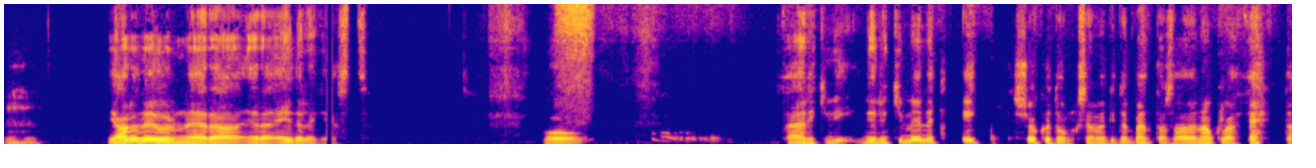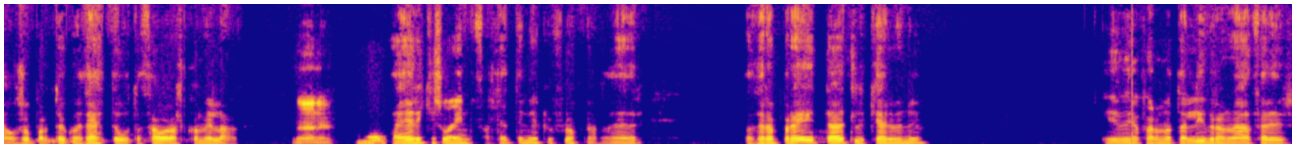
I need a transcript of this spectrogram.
Mm -hmm. jarðvegurinn er að, er að eiðilegjast og og það er ekki, við, erum ekki með neitt einn sökudólk sem við getum bentast, það er nákvæmlega þetta og svo bara tökum við þetta út og þá er allt komið í lag Nei, nei. Það er ekki svo einfalt, þetta er miklu flóknar það, er, það þarf að breyta öllu kerfinu yfir að fara að nota lífræna aðferðir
